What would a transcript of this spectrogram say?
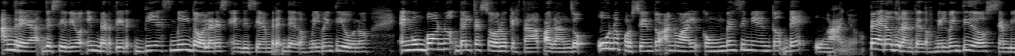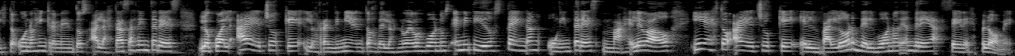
Andrea decidió invertir 10 mil dólares en diciembre de 2021 en un bono del tesoro que estaba pagando 1% anual con un vencimiento de un año. Pero durante 2022 se han visto unos incrementos a las tasas de interés, lo cual ha hecho que los rendimientos de los nuevos bonos emitidos tengan un interés más elevado y esto ha hecho que el valor del bono de Andrea se desplome.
